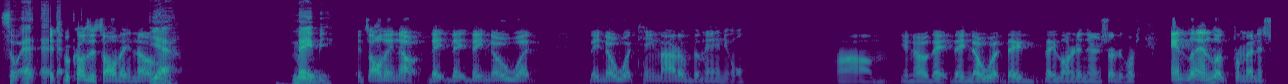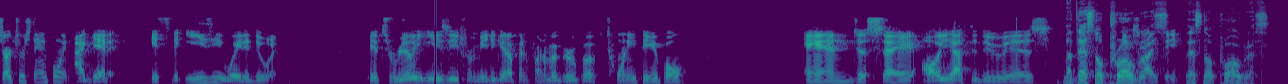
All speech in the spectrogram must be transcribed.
So it's because it's all they know. Yeah. Maybe. It's all they know. They, they they know what they know what came out of the manual. Um, you know, they they know what they they learned in their instructor course. And and look, from an instructor standpoint, I get it. It's the easy way to do it it's really easy for me to get up in front of a group of 20 people and just say all you have to do is but there's no progress. XYZ. there's no progress.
